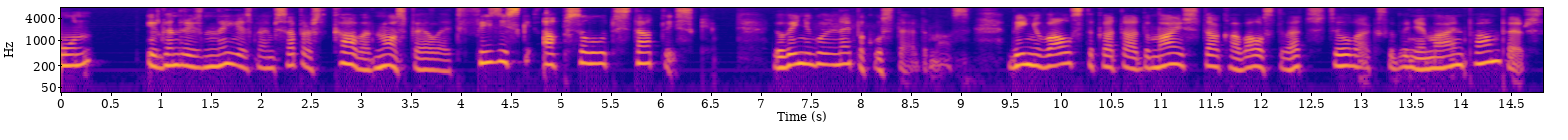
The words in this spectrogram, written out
Un ir gandrīz neiespējams saprast, kā var nospēlēt fiziski, absolūti statiski. Jo viņa guļ nepakustēdamās. Viņu valsta kā tādu maisu, tā kā valsta vecs cilvēks, kad viņiem maina pampers.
